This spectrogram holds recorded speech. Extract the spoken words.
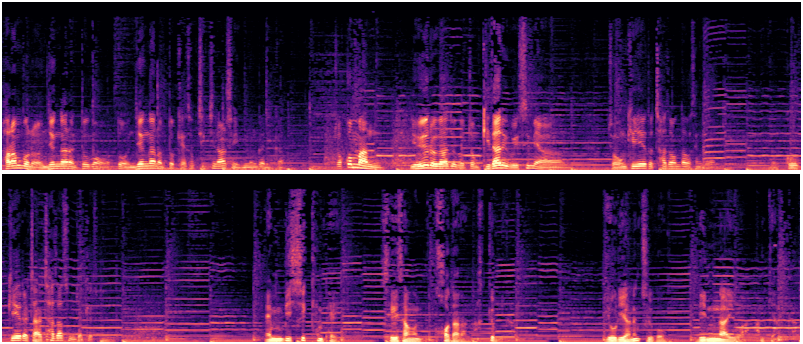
파란불은 언젠가는 뜨고 또 언젠가는 또 계속 직진할 수 있는 거니까 조금만 여유를 가지고 좀 기다리고 있으면 좋은 기회도 찾아온다고 생각합니다. 그 기회를 잘 찾았으면 좋겠습니다. MBC 캠페인 세상은 커다란 학교입니다. 요리하는 즐거움 민나이와 함께합니다.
